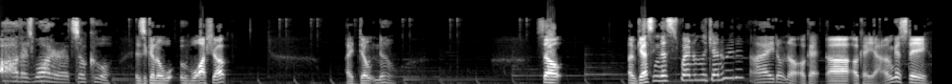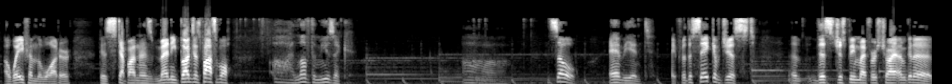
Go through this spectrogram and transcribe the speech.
Oh, there's water. It's so cool. Is it gonna wash up? I don't know. So, I'm guessing this is randomly generated? I don't know. Okay, uh, okay, yeah. I'm gonna stay away from the water. Gonna step on as many bugs as possible. Oh, I love the music. Oh, it's so ambient. For the sake of just uh, this just being my first try, I'm gonna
